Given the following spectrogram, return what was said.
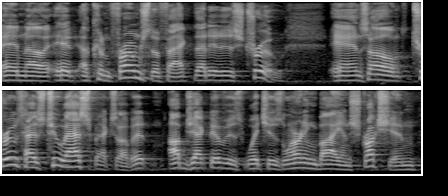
and uh, it uh, confirms the fact that it is true. And so, truth has two aspects of it. Objective is which is learning by instruction,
